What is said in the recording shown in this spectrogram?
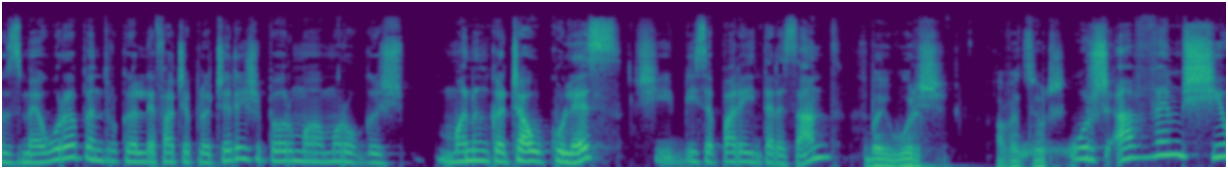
zmeură pentru că le face plăcere și pe urmă, mă rog, își mănâncă ce au cules și îi se pare interesant. Băi, urși. Aveți urși? Urși, avem și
